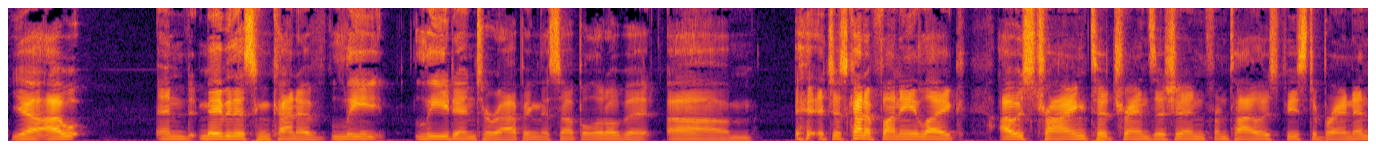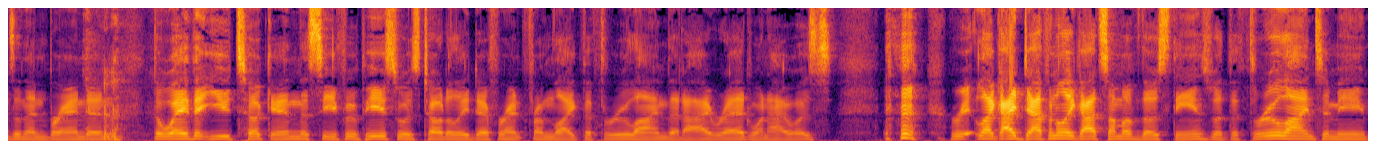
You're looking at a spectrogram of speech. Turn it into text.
Yeah, I, w- and maybe this can kind of lead lead into wrapping this up a little bit. Um, it's just kind of funny. Like I was trying to transition from Tyler's piece to Brandon's, and then Brandon, the way that you took in the Siifu piece was totally different from like the through line that I read when I was like I definitely got some of those themes, but the through line to me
